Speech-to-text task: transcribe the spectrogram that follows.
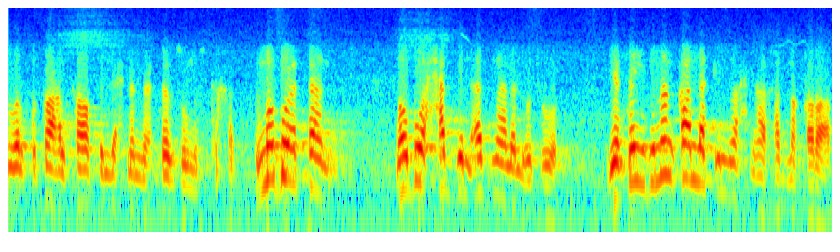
هو القطاع الخاص اللي إحنا بنعتز ومستخدم الموضوع الثاني موضوع حد الأدنى للأجور. يا سيدي من قال لك إنه إحنا أخذنا قرار؟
